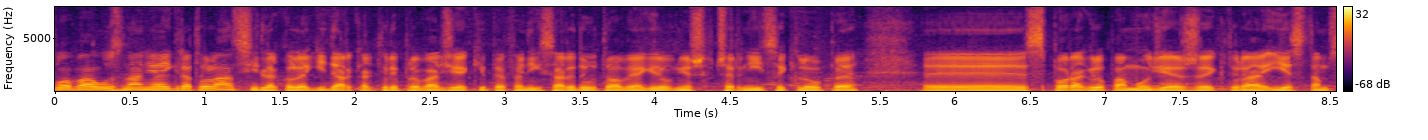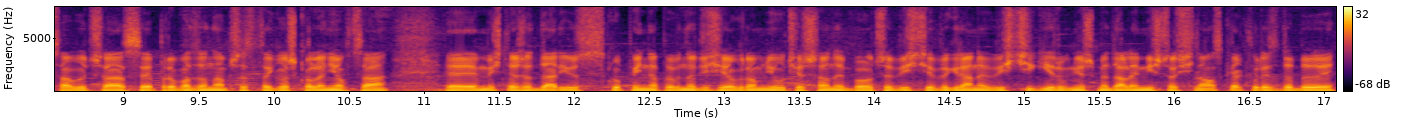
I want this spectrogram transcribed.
Słowa uznania i gratulacji dla kolegi Darka, który prowadzi ekipę Feniksa Redutowy, jak i również w Czernicy klub. E, Spora grupa młodzieży, która jest tam cały czas prowadzona przez tego szkoleniowca. E, Myślę, że Dariusz Skupień na pewno dzisiaj ogromnie ucieszony, bo oczywiście wygrane wyścigi, również medale Mistrzostw Śląska, które zdobyły,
